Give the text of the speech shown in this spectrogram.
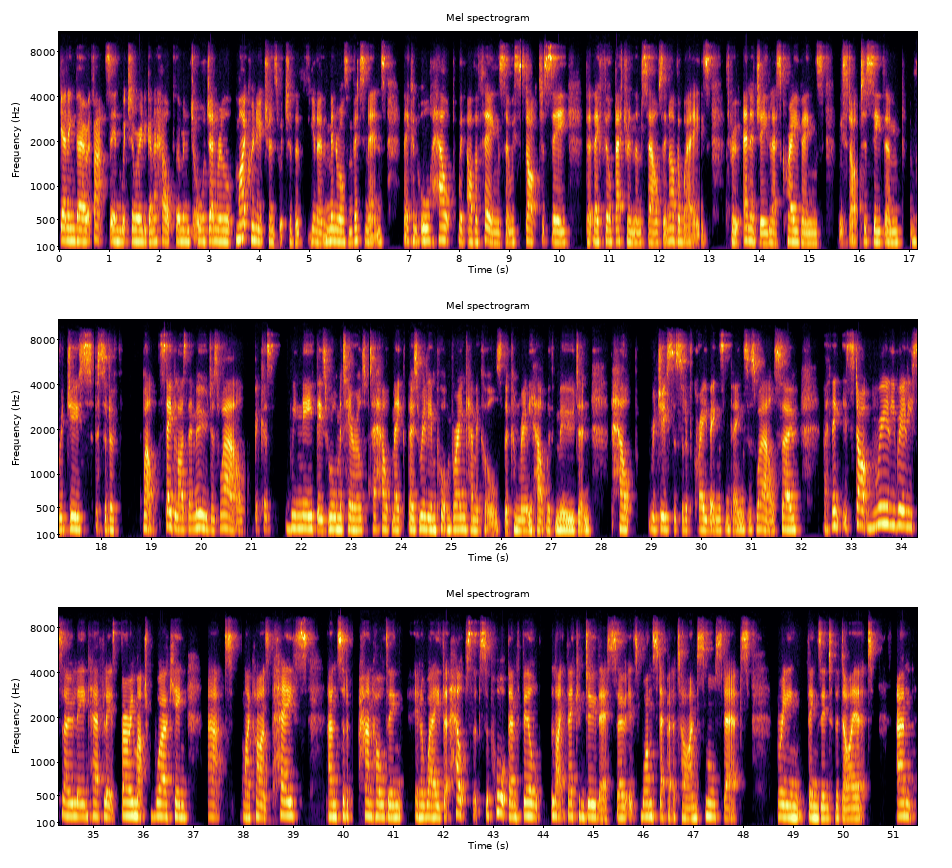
getting their fats in which are really going to help them and or general micronutrients which are the you know the minerals and vitamins they can all help with other things. So we start to see that they feel better in themselves in other ways. Through energy less cravings we start to see them reduce the sort of well stabilize their mood as well because we need these raw materials to help make those really important brain chemicals that can really help with mood and help reduce the sort of cravings and things as well. So I think it start really, really slowly and carefully. It's very much working at my client's pace and sort of hand holding in a way that helps them support them feel like they can do this. So it's one step at a time, small steps, bringing things into the diet. And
